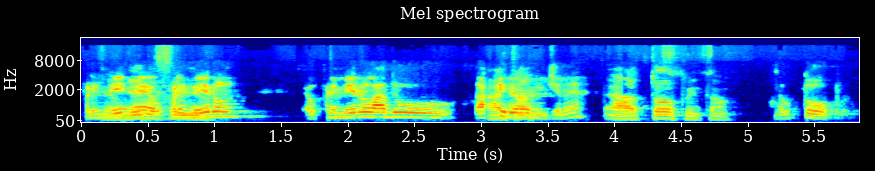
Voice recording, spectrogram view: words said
Primeiro, é, é o primeiro é o primeiro lá do, da ah, então pirâmide, então, né? Ah, o topo, então. É o topo.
